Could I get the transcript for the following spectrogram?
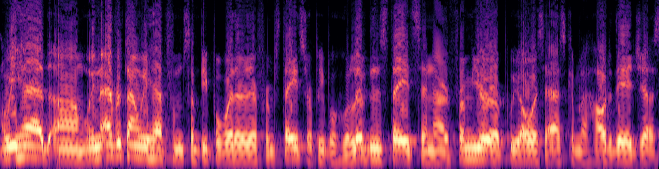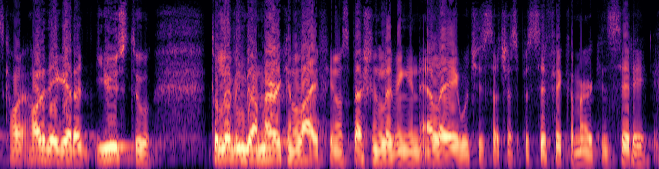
we had um, when every time we have from some people, whether they're from states or people who lived in states and are from Europe, we always ask them like, how do they adjust? How, how do they get used to to living the American life? You know, especially living in LA, which is such a specific American city.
